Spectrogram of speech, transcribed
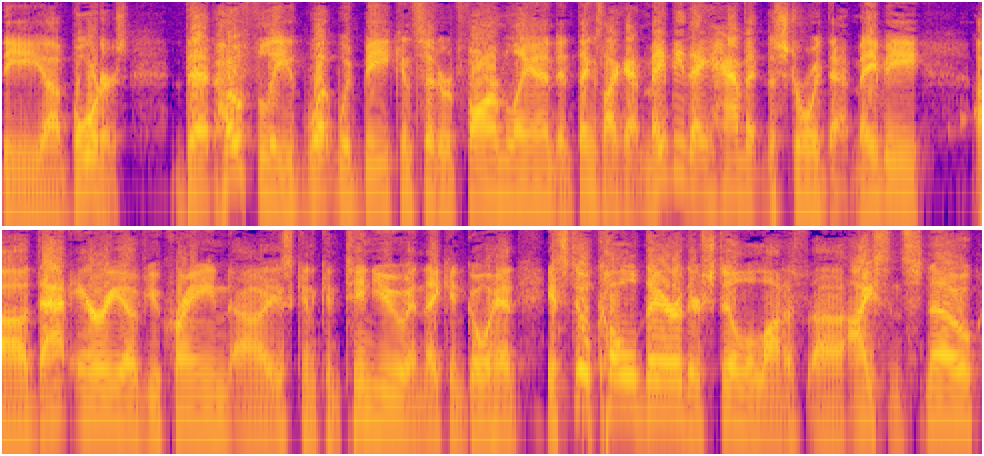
the uh, borders that hopefully what would be considered farmland and things like that maybe they haven't destroyed that maybe uh, that area of Ukraine uh, is can continue and they can go ahead. It's still cold there. There's still a lot of uh, ice and snow.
